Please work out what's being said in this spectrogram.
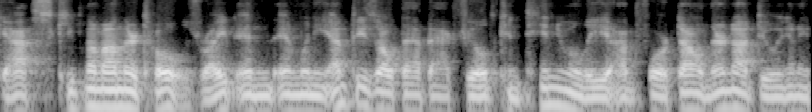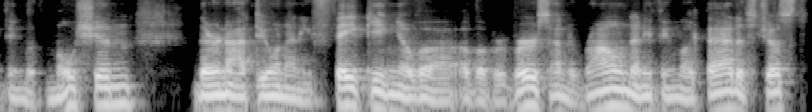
guess, keep them on their toes, right? And and when he empties out that backfield continually on fourth down, they're not doing anything with motion. They're not doing any faking of a of a reverse and around, anything like that. It's just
